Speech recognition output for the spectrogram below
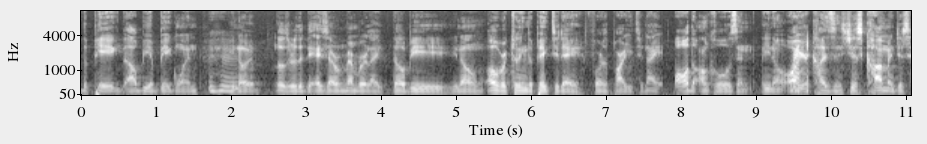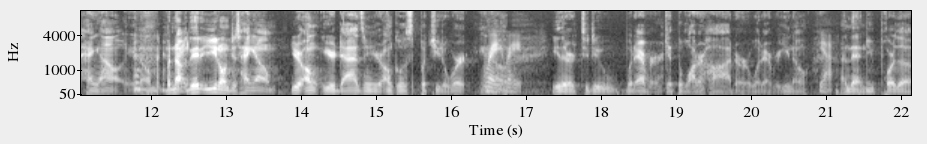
the pig, that'll be a big one. Mm-hmm. You know, those are the days I remember. Like there'll be, you know, oh, we're killing the pig today for the party tonight. All the uncles and you know all your cousins just come and just hang out. You know, but not Right. they, you don't just hang out. Your un- your dads and your uncles put you to work. You Right, know? right. Either to do whatever, get the water hot or whatever, you know. Yeah. And then you pour the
